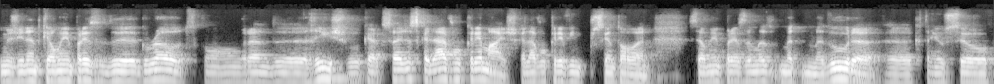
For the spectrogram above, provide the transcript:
imaginando que é uma empresa de growth com um grande risco, quer que seja, se calhar vou querer mais, se calhar vou querer 20% ao ano. Se é uma empresa madura, uh, que tem o seu,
